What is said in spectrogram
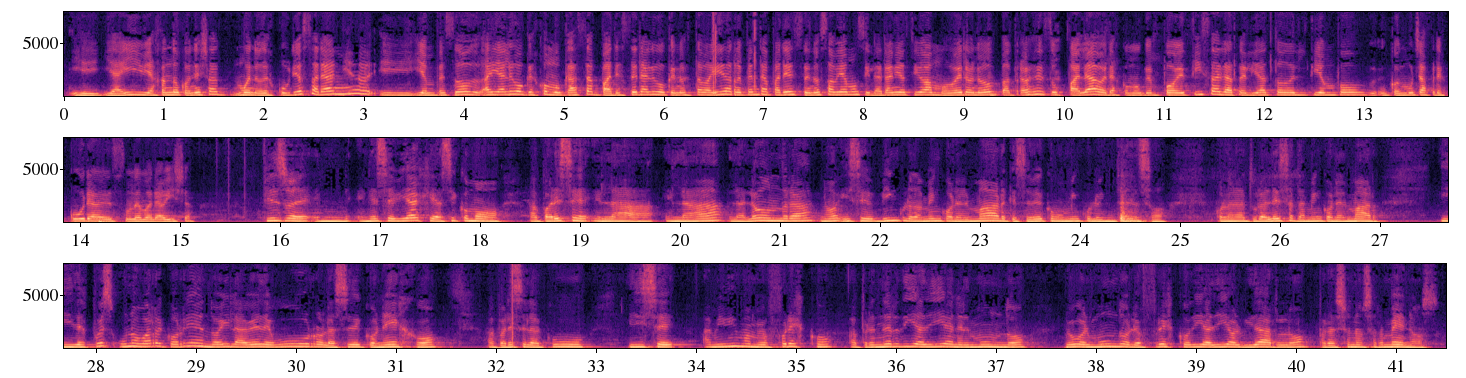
y, ahí viajando con ella, bueno, descubrió esa araña y, empezó, hay algo que es como que hace aparecer algo que no estaba ahí, de repente aparece, no sabíamos si la araña se iba a mover o no, a través de sus palabras, como que poetiza la realidad todo el tiempo con mucha frescura, es una maravilla. Pienso en, ese viaje, así como aparece en la, en la A, la Londra, ¿no? Y ese vínculo también con el mar, que se ve como un vínculo intenso, con la naturaleza, también con el mar. Y después uno va recorriendo ahí la B de burro, la C de conejo, aparece la Q, y dice, a mí mismo me ofrezco aprender día a día en el mundo, luego el mundo le ofrezco día a día olvidarlo para yo no ser menos.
